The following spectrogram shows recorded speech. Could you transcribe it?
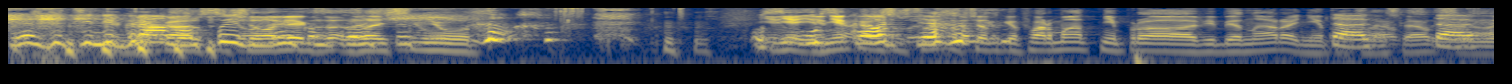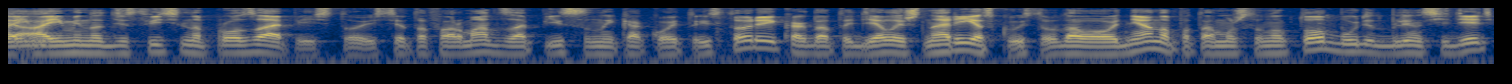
между телеграммом, человек зачнет. Не, мне кажется, что все-таки формат не про вебинары, не про трансляции, а именно действительно про запись. То есть это формат записанный какой-то историей, когда ты делаешь нарезку из трудового дня, но потому что, ну, кто будет, блин, сидеть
